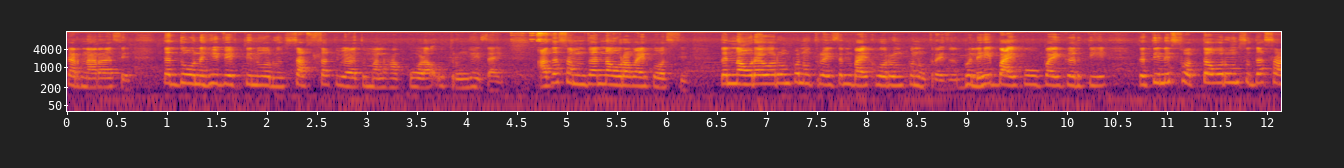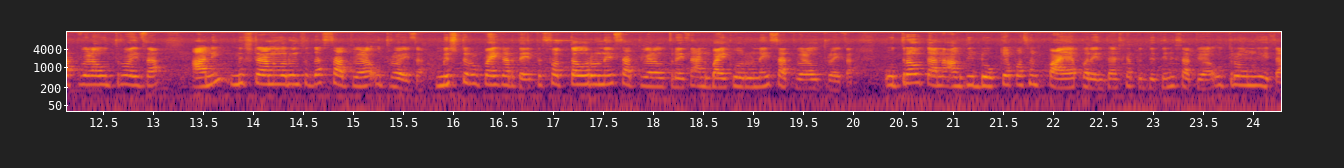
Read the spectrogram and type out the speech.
करणारा असेल त्या दोनही व्यक्तींवरून सात सात वेळा तुम्हाला हा कोळा उतरून घ्यायचा आहे. आता समजा नवरा बायको असतील तर नवऱ्यावरून पण उतरायचं आणि बायकोवरून पण उतरायचं. भलेही बायको उपाय करते तर तिने स्वतःवरून सुद्धा सात वेळा उतरवायचा. आणि मिस्टरांवरून सुद्धा सात वेळा उतरवायचा. मिस्टर उपाय करता येतं स्वतःवरूनही सात वेळा उतरायचा आणि बाईकवरूनही सात वेळा उतरवायचा उतरवताना अगदी डोक्यापासून पायापर्यंत अशा पद्धतीने सात वेळा उतरवून घ्यायचा.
